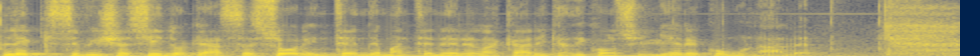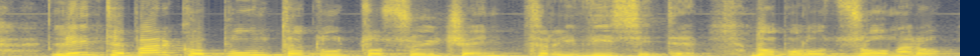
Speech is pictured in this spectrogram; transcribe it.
L'ex vice sindaco e assessore intende mantenere la carica di consigliere comunale. L'ente parco punta tutto sui centri visite. Dopo lo Zomaro,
